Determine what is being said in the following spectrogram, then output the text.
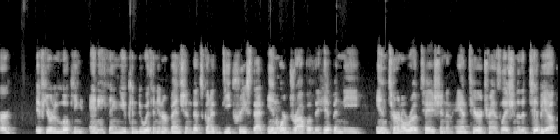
or if you're looking anything you can do with an intervention that's going to decrease that inward drop of the hip and knee, internal rotation and anterior translation of the tibia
